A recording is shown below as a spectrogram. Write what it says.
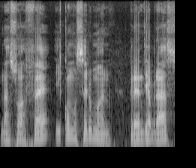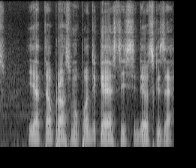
na sua fé e como ser humano. Grande abraço e até o próximo podcast, se Deus quiser.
